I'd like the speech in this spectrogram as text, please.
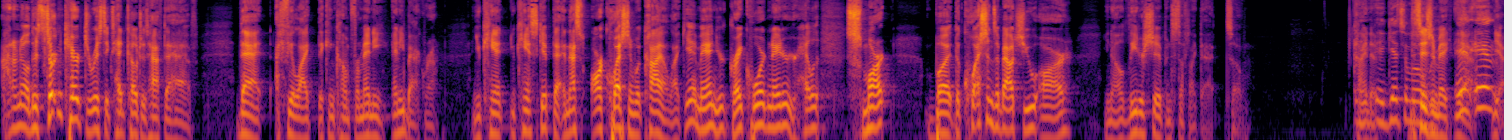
I don't know. There's certain characteristics head coaches have to have that I feel like they can come from any any background. You can't you can't skip that. And that's our question with Kyle. Like, yeah, man, you're a great coordinator, you're hella smart, but the questions about you are, you know, leadership and stuff like that. So kind it, of it gets a little decision making. Yeah, and, yeah.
